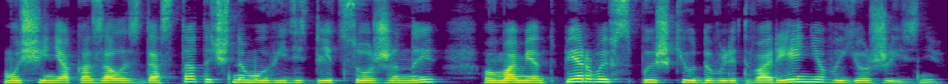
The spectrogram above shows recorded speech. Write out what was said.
Мужчине оказалось достаточным увидеть лицо жены в момент первой вспышки удовлетворения в ее жизни.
